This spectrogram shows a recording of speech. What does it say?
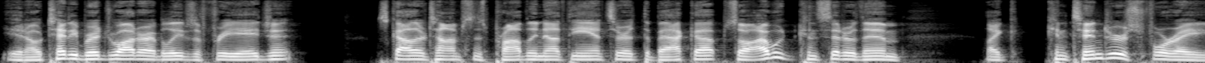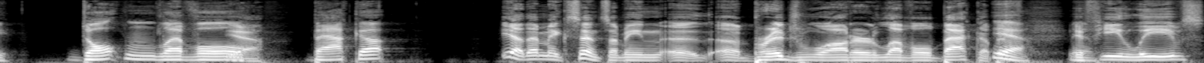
you know, Teddy Bridgewater, I believe, is a free agent. Skylar Thompson's probably not the answer at the backup, so I would consider them like contenders for a Dalton level Yeah. backup. Yeah, that makes sense. I mean, uh, a Bridgewater level backup. If- Yeah, If, he leaves,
